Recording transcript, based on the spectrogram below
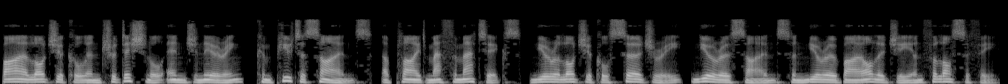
biological and traditional engineering, computer science, applied mathematics, neurological surgery, neuroscience and neurobiology and philosophy.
